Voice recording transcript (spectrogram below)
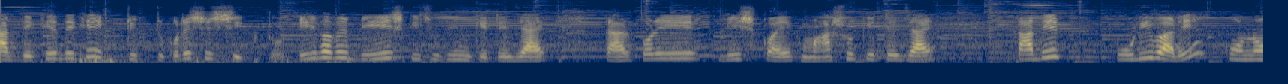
আর দেখে দেখে একটু একটু করে সে শিখতো। এইভাবে বেশ কিছুদিন কেটে যায়। তারপরে বেশ কয়েক মাসও কেটে যায়। তাদের পরিবারে কোনো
